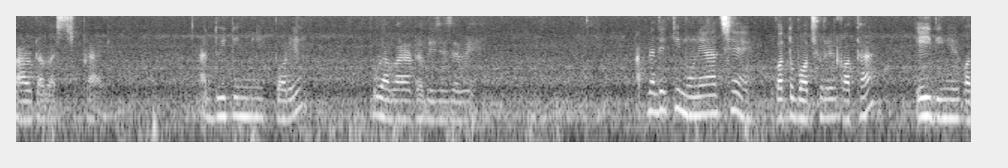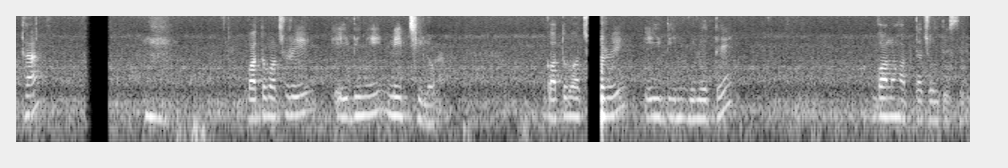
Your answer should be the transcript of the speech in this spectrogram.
বারোটা বাজছে প্রায়। আর দুই তিন মিনিট পরে পুরা বারোটা বেজে যাবে। আপনাদের কি মনে আছে গত বছরের কথা? এই দিনের কথা? গত বছরে এই দিনে নেট ছিল না। গত বছরে এই দিনগুলোতে গণহত্যা চলতেছিল।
